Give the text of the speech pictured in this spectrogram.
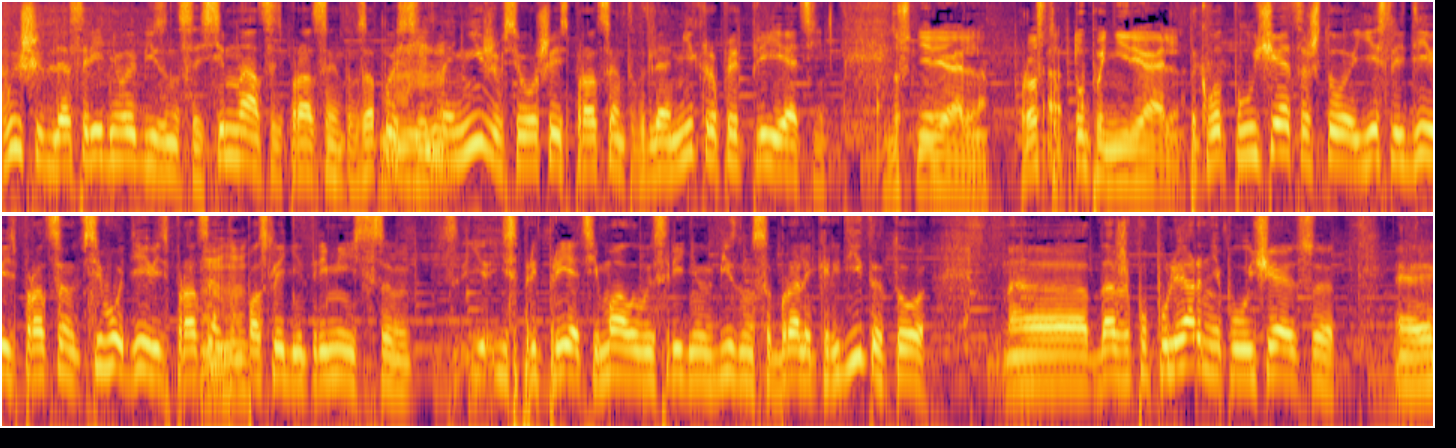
выше для среднего бизнеса 17%, зато сильно ниже всего 6% для микропредприятий. Потому что нереально. Просто тупо нереально. Так вот, получается, что если 9%, всего 9% в последние три месяца из предприятий малого и среднего бизнеса брали кредиты, то э, даже популярнее получаются э,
